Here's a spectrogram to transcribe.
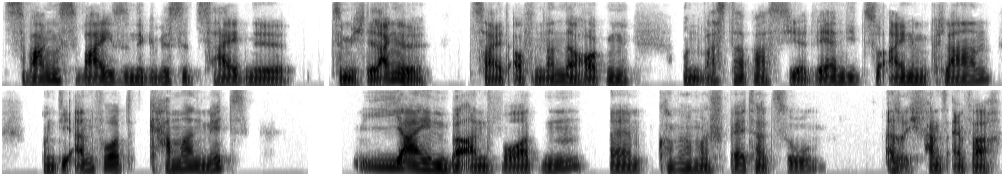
zwangsweise eine gewisse Zeit, eine ziemlich lange Zeit aufeinander hocken. Und was da passiert? Werden die zu einem Clan? Und die Antwort kann man mit Jein beantworten. Ähm, kommen wir nochmal später zu. Also ich fand es einfach,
